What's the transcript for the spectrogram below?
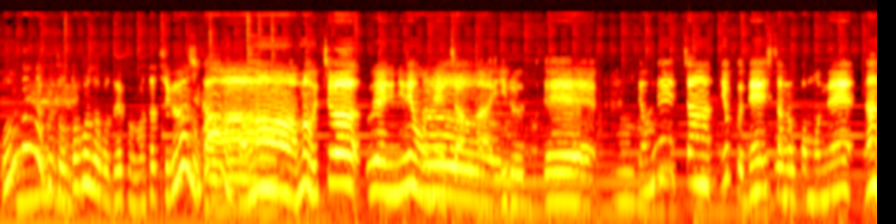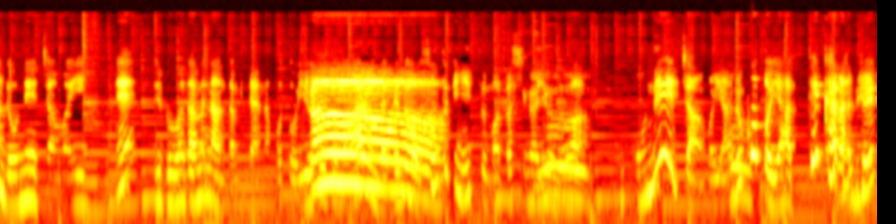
女の子と男の子とやっぱまた違うのか違うのかな、まあ、うちは上にねお姉ちゃんがいるので,、なでお姉ちゃんよくね下の子もね、なんでお姉ちゃんはいいのにね。自分はダメなんだみたいなことを言うことがあるんだけどその時にいつも私が言うのは、うん。お姉ちゃんはやることやってからね、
